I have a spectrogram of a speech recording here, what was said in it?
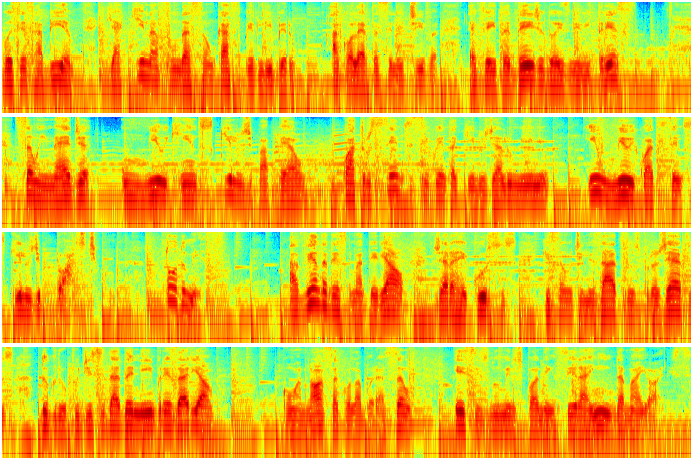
Você sabia que aqui na Fundação Casper Libero a coleta seletiva é feita desde 2003? São, em média, 1.500 quilos de papel, 450 quilos de alumínio e 1.400 quilos de plástico, todo mês. A venda desse material gera recursos que são utilizados nos projetos do Grupo de Cidadania Empresarial. Com a nossa colaboração, esses números podem ser ainda maiores.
